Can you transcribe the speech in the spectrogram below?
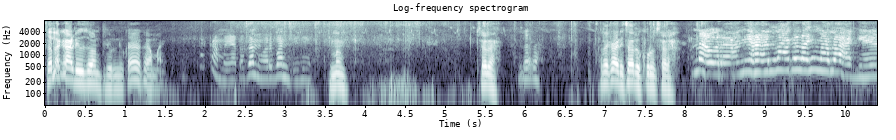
चला गाडीवर जाऊन फिरून येऊ. काय काम आहे? काय काम आहे? आता जनावर बांधली मग? चला. चला गाडी चालू करून चला. नवरा आणि हा लागलाय मला. आगे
